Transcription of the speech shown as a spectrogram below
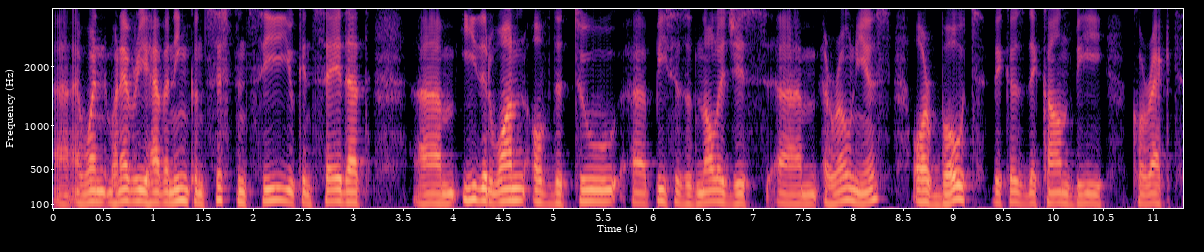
uh, and when, whenever you have an inconsistency, you can say that um, either one of the two uh, pieces of knowledge is um, erroneous or both because they can't be correct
